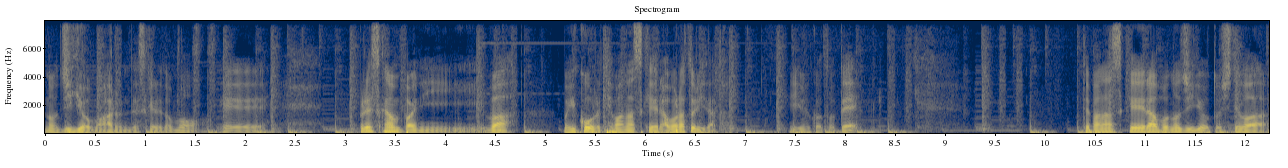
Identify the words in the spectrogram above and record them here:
の事業もあるんですけれども、えー、プレスカンパニーはイコール手放す系ラボラトリーだということで、手放す系ラボの事業としては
